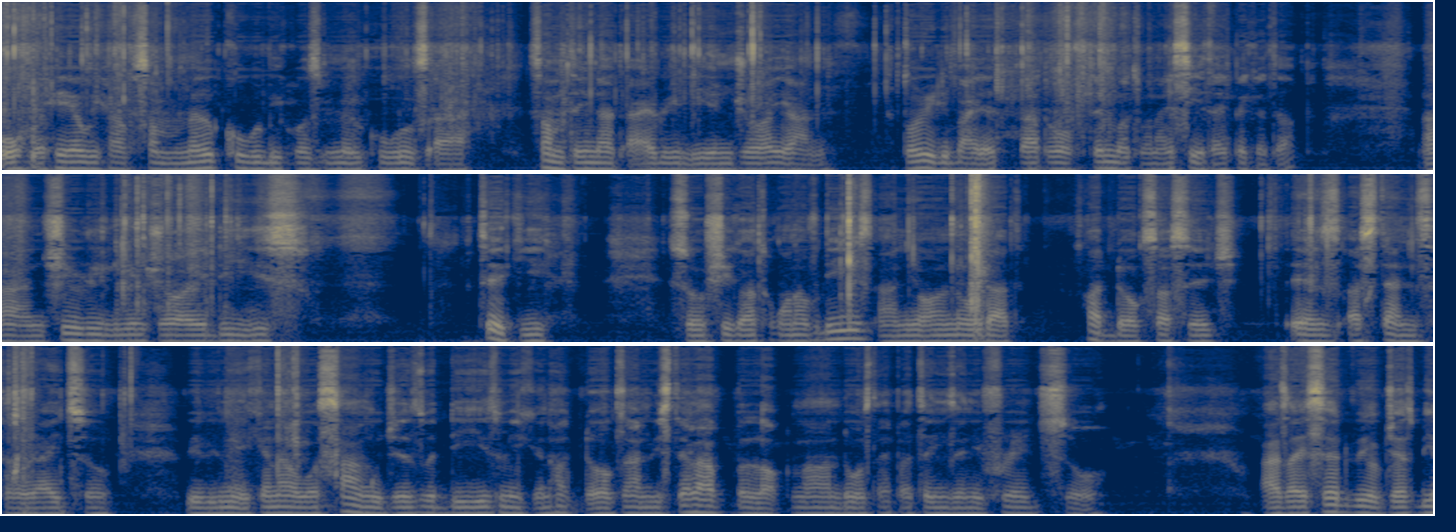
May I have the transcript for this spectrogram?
over here we have some milk cool because milk cools are something that i really enjoy and don't really buy it that often but when i see it i pick it up and she really enjoyed these turkey. So she got one of these and you all know that hot dog sausage is a stencil right? So we'll be making our sandwiches with these making hot dogs and we still have bologna and those type of things in the fridge. So as i said we'll just be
